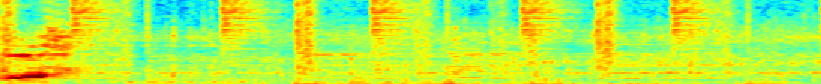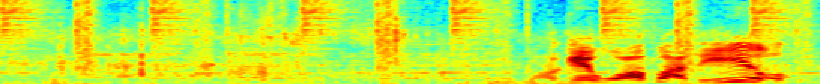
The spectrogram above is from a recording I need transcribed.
¡Oh! ¡Oh, qué guapa, tío!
